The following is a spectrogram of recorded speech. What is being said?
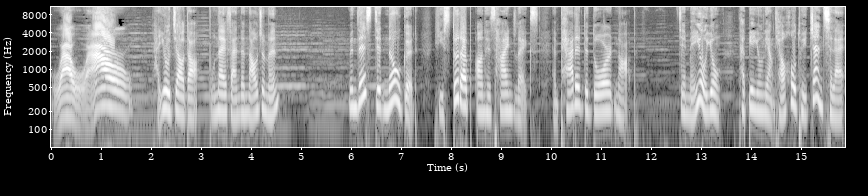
Wow, wow, 他又叫道，不耐烦地挠着门。When this did no good, he stood up on his hind legs and patted the door knob. 见没有用，他便用两条后腿站起来，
